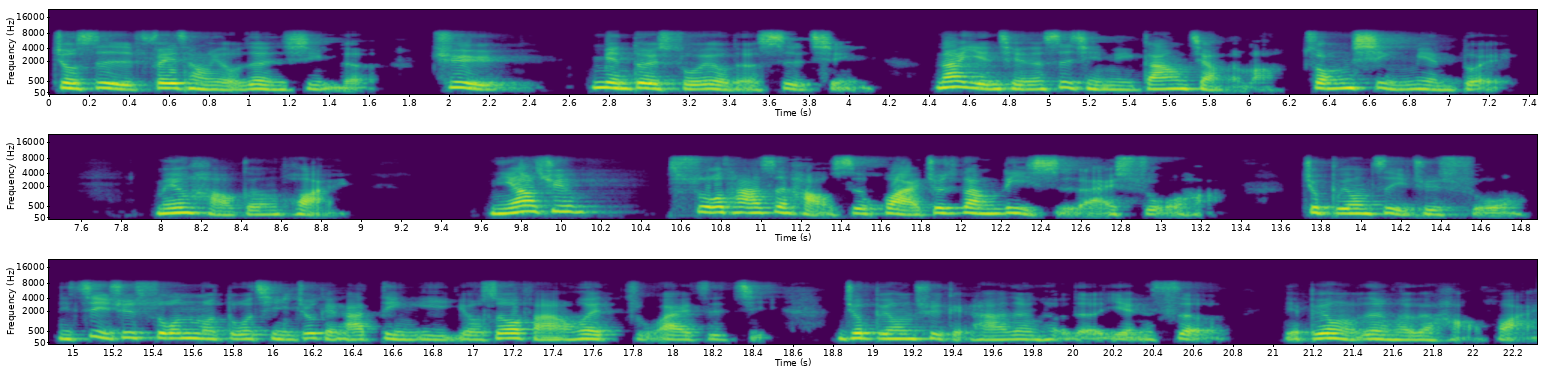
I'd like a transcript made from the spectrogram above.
就是非常有韧性的去面对所有的事情。那眼前的事情，你刚刚讲的嘛，中性面对，没有好跟坏。你要去说它是好是坏，就是让历史来说哈。就不用自己去说，你自己去说那么多情，你就给他定义，有时候反而会阻碍自己。你就不用去给他任何的颜色，也不用有任何的好坏。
